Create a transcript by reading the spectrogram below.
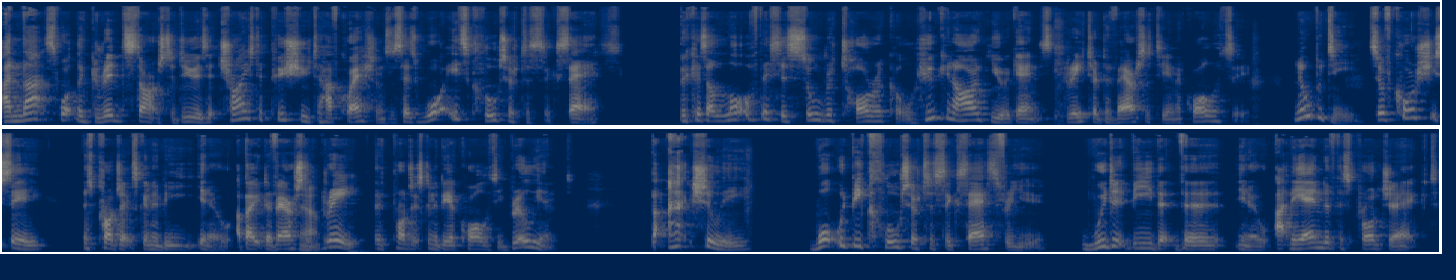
And that's what the grid starts to do is it tries to push you to have questions. It says, what is closer to success? Because a lot of this is so rhetorical. Who can argue against greater diversity and equality? Nobody. So of course you say this project's going to be, you know, about diversity. Yeah. Great. This project's going to be equality. Brilliant. But actually, what would be closer to success for you? Would it be that the, you know, at the end of this project,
